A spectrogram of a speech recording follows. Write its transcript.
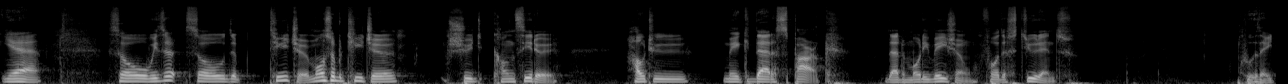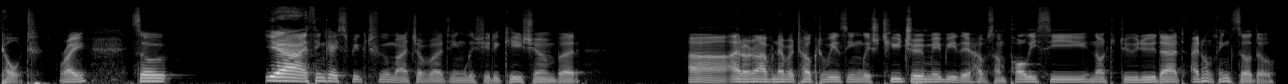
yeah so with so the teacher most of the teacher should consider how to make that spark that motivation for the student who they taught, right? So, yeah, I think I speak too much about English education, but uh, I don't know. I've never talked with English teacher. Maybe they have some policy not to do that. I don't think so though.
